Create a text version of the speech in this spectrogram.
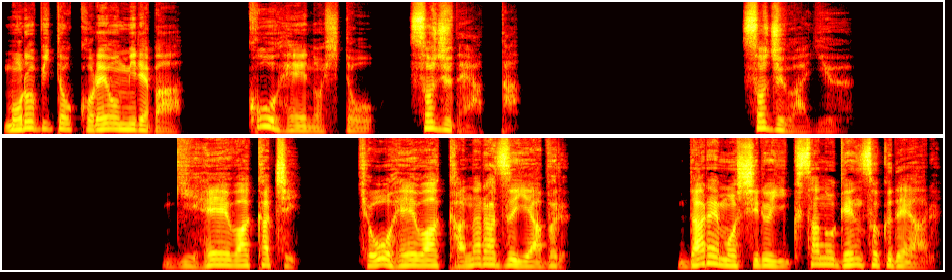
諸人これを見れば、公平の人、祖樹であった。祖樹は言う。義兵は勝ち、強兵は必ず破る。誰も知る戦の原則である。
